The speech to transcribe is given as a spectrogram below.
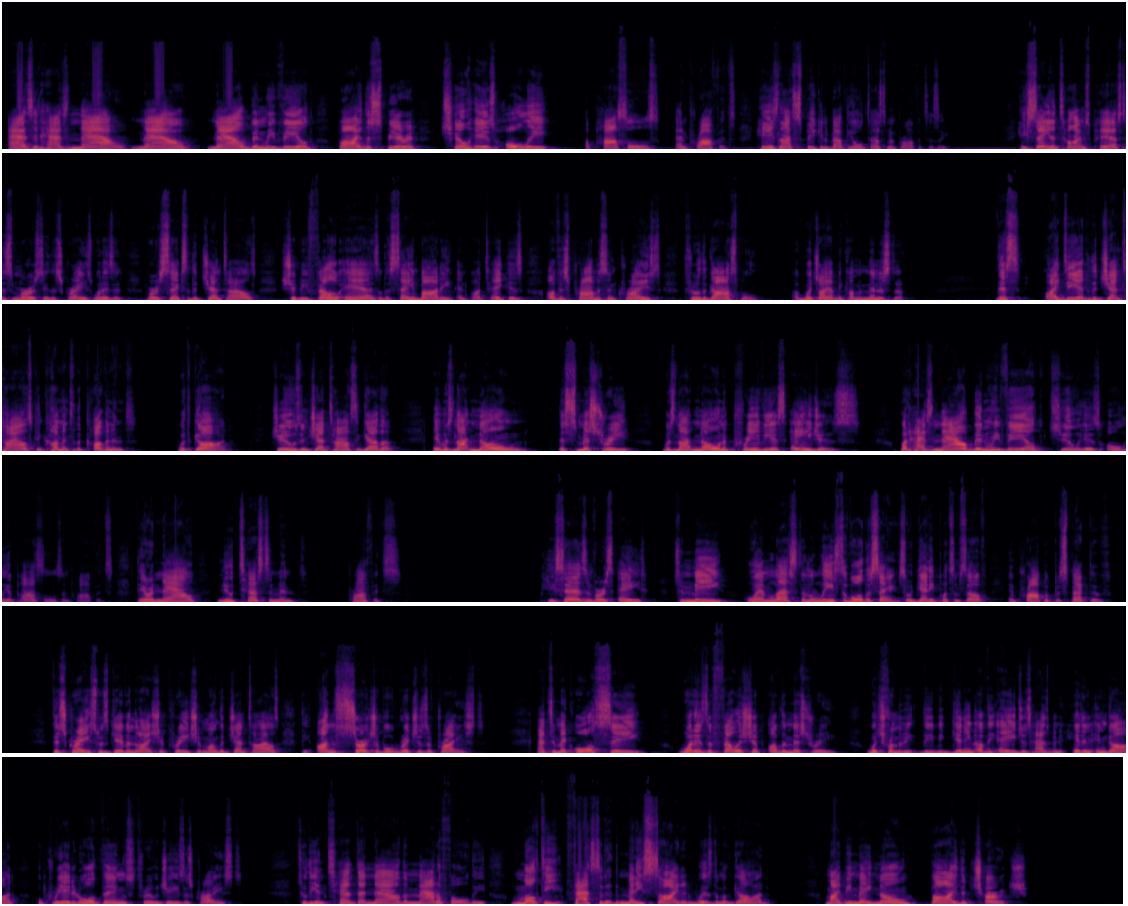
as it has now, now, now been revealed by the Spirit to his holy apostles and prophets. He's not speaking about the Old Testament prophets, is he? He's saying in times past, this mercy, this grace, what is it? Verse 6 that the Gentiles should be fellow heirs of the same body and partakers of his promise in Christ through the gospel, of which I have become a minister. This idea that the Gentiles can come into the covenant with God, Jews and Gentiles together, it was not known. This mystery was not known in previous ages, but has now been revealed to his holy apostles and prophets. There are now New Testament prophets. He says in verse 8, To me, who am less than the least of all the saints. So again, he puts himself in proper perspective. This grace was given that I should preach among the Gentiles the unsearchable riches of Christ, and to make all see what is the fellowship of the mystery, which from the, the beginning of the ages has been hidden in God, who created all things through Jesus Christ, to the intent that now the manifold, the multifaceted, the many sided wisdom of God might be made known by the church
